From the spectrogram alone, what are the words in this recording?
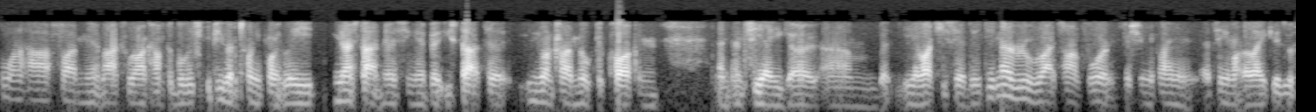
four and a half, five minute marks were uncomfortable. If, if you've got a 20 point lead, you don't start nursing it, but you start to, you want to try and milk the clock and and, and see how you go. Um, but yeah, like you said, there's, there's no real right time for it, especially when you're playing a team like the Lakers with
